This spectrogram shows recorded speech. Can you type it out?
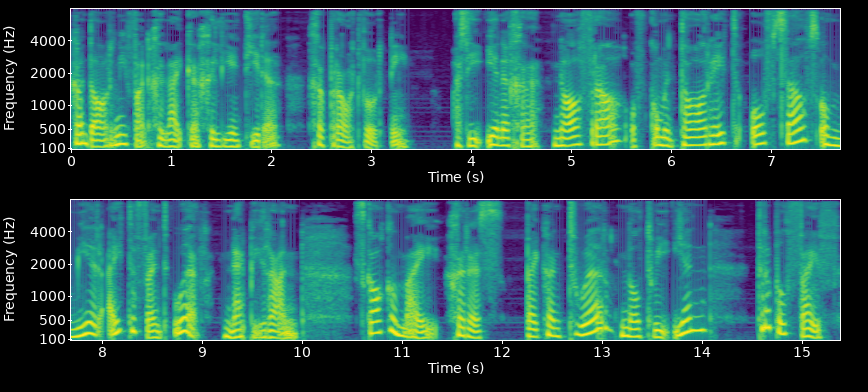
kan daar nie van gelyke geleenthede gepraat word nie. As jy enige navraag of kommentaar het of selfs om meer uit te vind oor Nappy Run, skakel my gerus by kantoor 021 355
